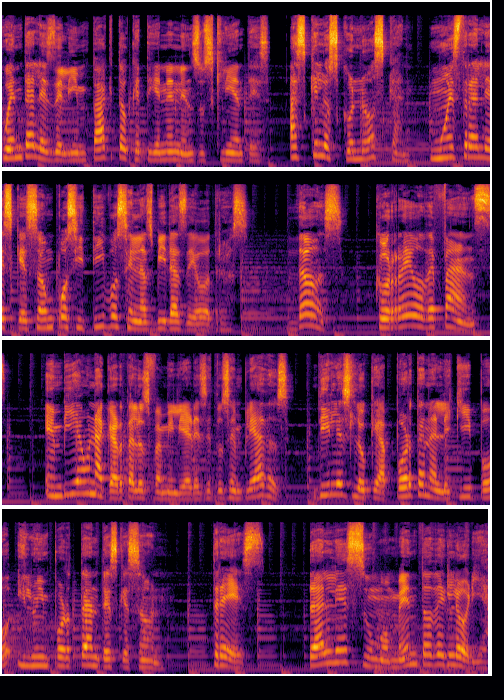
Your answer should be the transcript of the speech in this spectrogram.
Cuéntales del impacto que tienen en sus clientes, haz que los conozcan, muéstrales que son positivos en las vidas de otros. 2. Correo de fans. Envía una carta a los familiares de tus empleados. Diles lo que aportan al equipo y lo importantes que son. 3. Dales su momento de gloria.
